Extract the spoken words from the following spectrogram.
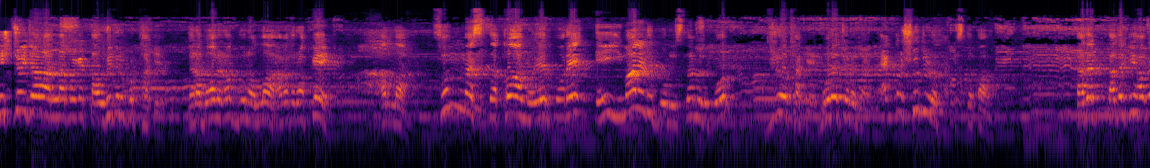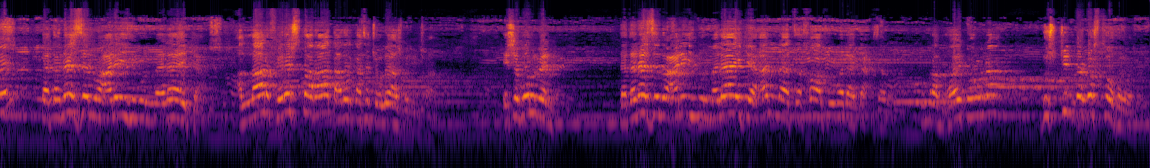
নিশ্চয়ই যারা আল্লাহ পাকের তাওহীদের উপর থাকে, যারা বলে, রব্বুন আল্লাহ, আমাদের রবকে? আল্লাহ। এরপরে এই ইমানের উপর, ইসলামের উপর দৃঢ় থাকে, মরে চলে যায়, একদম সুদৃঢ় থাকে, ইস্তেকাম। তাদের তাদের কি হবে? আল্লাহর ফেরেশতারা তাদের কাছে চলে আসবেন এসে বলবেন তোমরা ভয় করো না, দুশ্চিন্তাগ্রস্ত হও না।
